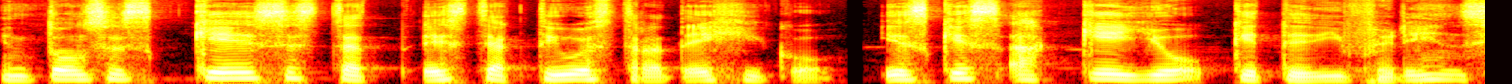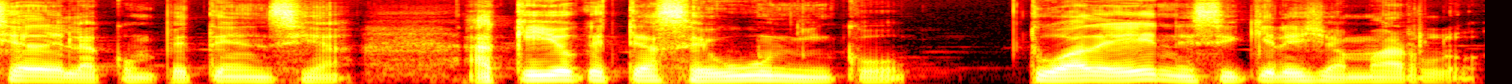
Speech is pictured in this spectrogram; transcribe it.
Entonces, ¿qué es este, este activo estratégico? Es que es aquello que te diferencia de la competencia, aquello que te hace único, tu ADN si quieres llamarlo,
